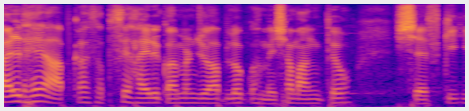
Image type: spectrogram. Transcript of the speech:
थर्ड है आपका सबसे हाई रिक्वायरमेंट जो आप लोग हमेशा मांगते हो शेफ़ की।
